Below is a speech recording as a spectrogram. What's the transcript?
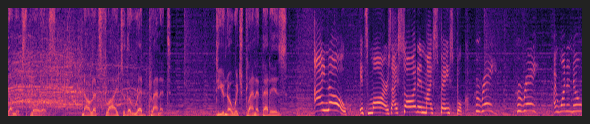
young explorers. Now let's fly to the red planet. Do you know which planet that is? I know! It's Mars. I saw it in my space book. Hooray! Hooray! I want to know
